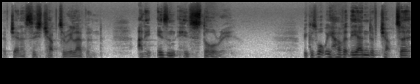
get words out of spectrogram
of Genesis chapter 11, and it isn't his story. Because what we have at the end of chapter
